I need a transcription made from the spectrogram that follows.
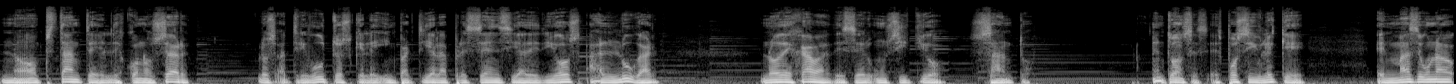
No obstante, el desconocer los atributos que le impartía la presencia de Dios al lugar, no dejaba de ser un sitio santo. Entonces, es posible que en más de una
